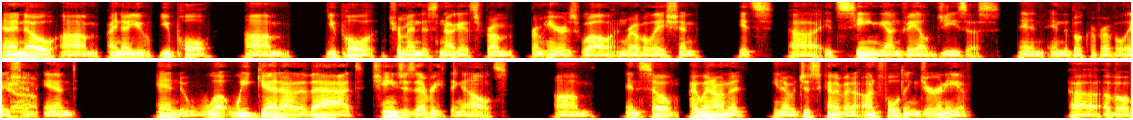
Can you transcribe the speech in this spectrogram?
and I know um, I know you you pull um, you pull tremendous nuggets from from here as well in Revelation. It's uh, it's seeing the unveiled Jesus in in the book of revelation yeah. and and what we get out of that changes everything else um and so i went on a you know just kind of an unfolding journey of uh of a,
